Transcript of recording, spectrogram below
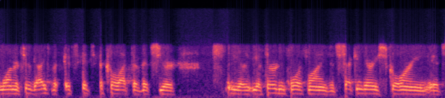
one or two guys, but it's it's a collective. It's your your your third and fourth lines. It's secondary scoring. It's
